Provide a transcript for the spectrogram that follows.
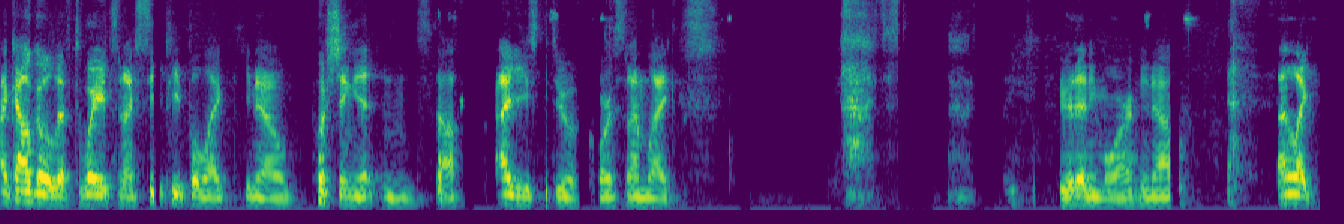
like I'll go lift weights and I see people like you know pushing it and stuff. I used to do, of course, and I'm like, I just I can't do it anymore, you know. I like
